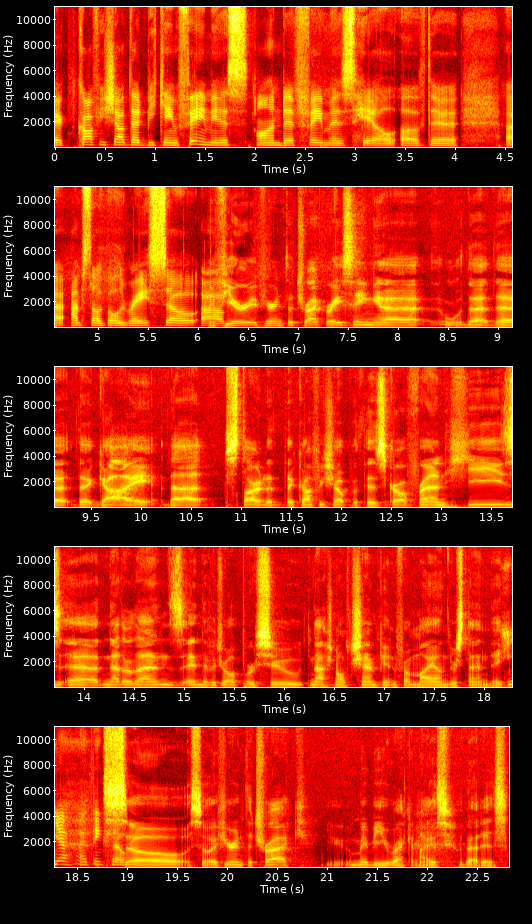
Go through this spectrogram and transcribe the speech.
a coffee shop that became famous on the famous hill of the uh, Amstel Gold Race. So, um, if you're if you're into track racing, uh, the the the guy that started the coffee shop with his girlfriend, he's uh, Netherlands individual pursuit national champion, from my understanding. yeah, I think so. So so if you're into track, you maybe you recognize who that is.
